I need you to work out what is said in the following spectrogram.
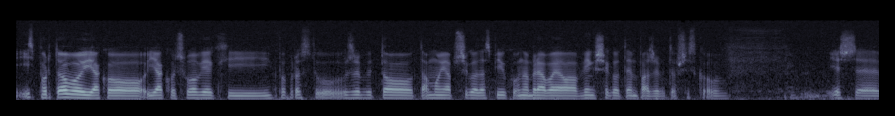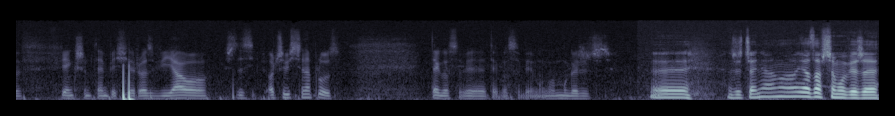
i sportowo, i jako, jako człowiek i po prostu, żeby to, ta moja przygoda z piłką nabrała większego tempa, żeby to wszystko w, jeszcze w większym tempie się rozwijało, oczywiście na plus. Tego sobie, tego sobie mogę, mogę życzyć. E, Życzenia? No ja zawsze mówię, że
